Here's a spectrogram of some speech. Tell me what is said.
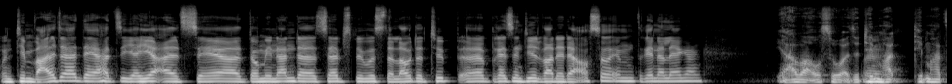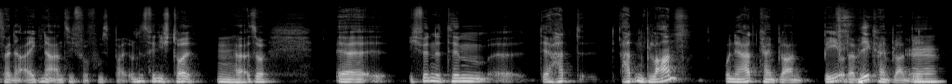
Und Tim Walter, der hat sich ja hier als sehr dominanter, selbstbewusster, lauter Typ äh, präsentiert. War der da auch so im Trainerlehrgang? Ja, aber auch so. Also Tim, ja. hat, Tim hat seine eigene Ansicht für Fußball und das finde ich toll. Mhm. Also äh, ich finde, Tim, äh, der hat, hat einen Plan und er hat keinen Plan B oder will keinen Plan B. Ja.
